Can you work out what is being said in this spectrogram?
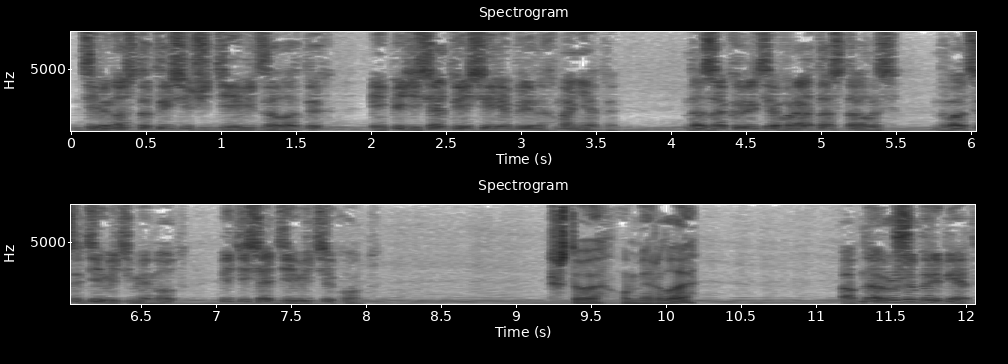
90 тысяч 9 золотых и 52 серебряных монеты. До закрытия врат осталось 29 минут 59 секунд. Что, умерла? Обнаружен предмет,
